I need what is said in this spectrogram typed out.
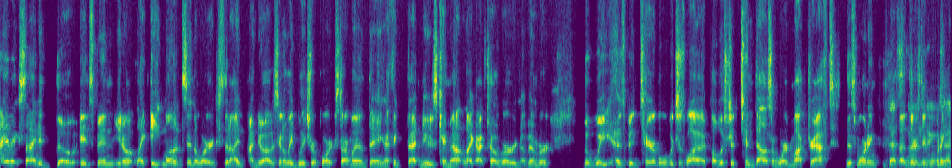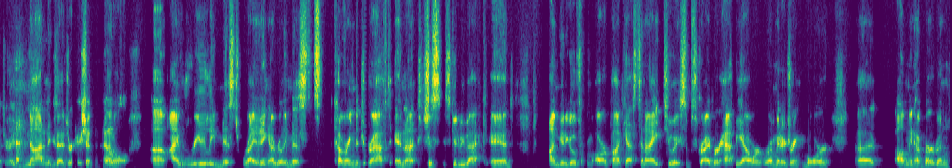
I am excited though. It's been, you know, like eight months in the works that I, I knew I was going to leave Bleacher Report, start my own thing. I think that news came out like October or November. The wait has been terrible, which is why I published a 10,000 word mock draft this morning. that's Uh, not Thursday an morning? Not an exaggeration at all. Uh, I really missed writing. I really missed covering the draft, and uh, it's just it's good to be back. And I'm going to go from our podcast tonight to a subscriber happy hour where I'm going to drink more. Uh, I'm going to have bourbon,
